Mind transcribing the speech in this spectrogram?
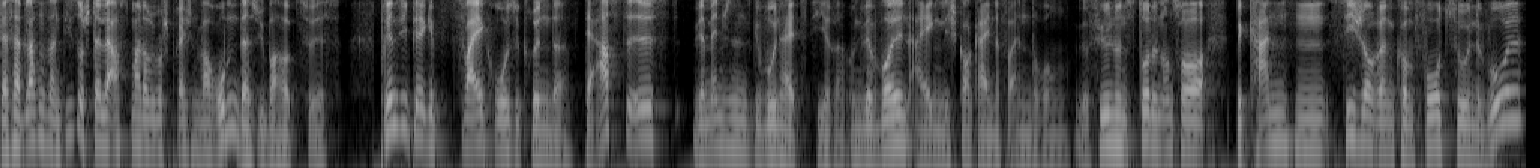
Deshalb lass uns an dieser Stelle erstmal darüber sprechen, warum das überhaupt so ist. Prinzipiell gibt es zwei große Gründe. Der erste ist, wir Menschen sind Gewohnheitstiere und wir wollen eigentlich gar keine Veränderung. Wir fühlen uns dort in unserer bekannten, sicheren Komfortzone wohl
